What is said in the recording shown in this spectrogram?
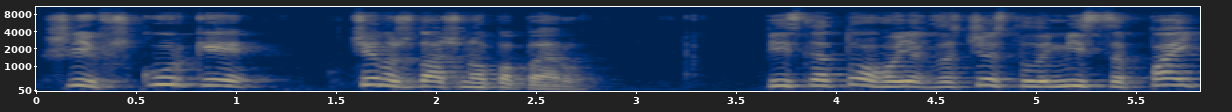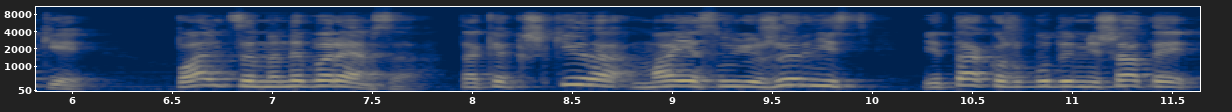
шліф шкурки чи наждачного паперу. Після того, як зачистили місце пайки, пальцями не беремося, так як шкіра має свою жирність і також буде мішати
